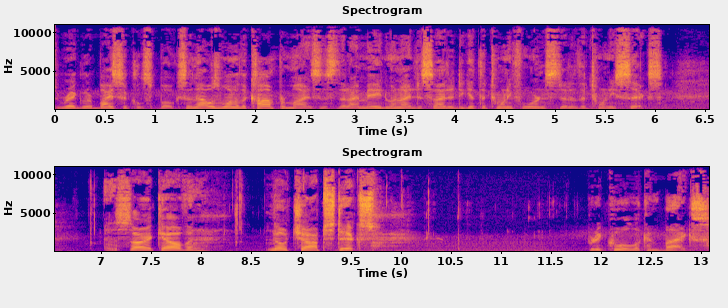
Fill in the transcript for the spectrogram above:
regular bicycle spokes. And that was one of the compromises that I made when I decided to get the 24 instead of the 26. Sorry, Calvin. No chopsticks pretty cool looking bikes,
